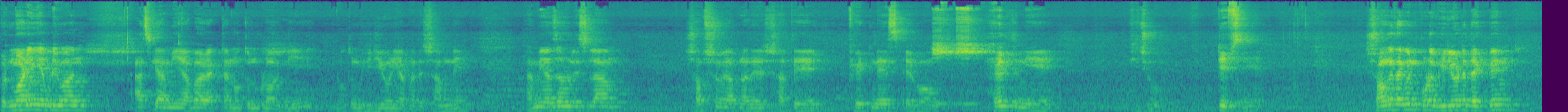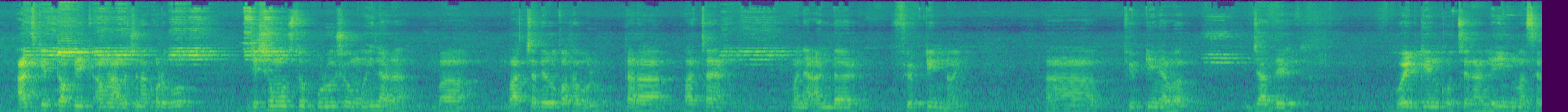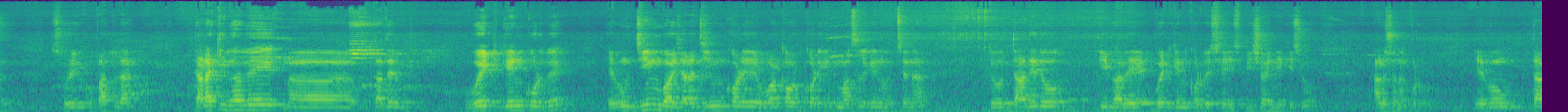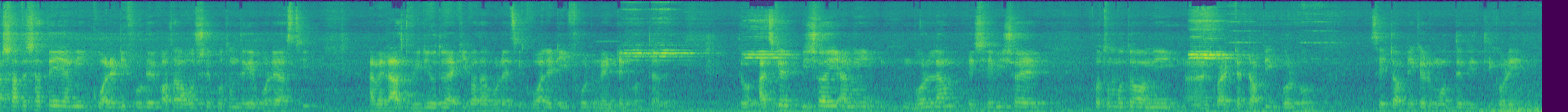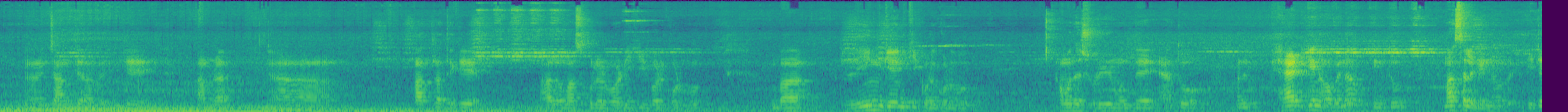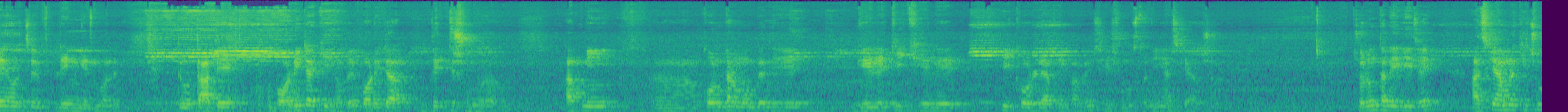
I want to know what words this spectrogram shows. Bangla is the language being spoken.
গুড মর্নিং এভরিওয়ান আজকে আমি আবার একটা নতুন ব্লগ নিয়ে, নতুন ভিডিও নিয়ে আপনাদের সামনে। আমি আজহারুল ইসলাম, সবসময় আপনাদের সাথে ফিটনেস এবং হেলথ নিয়ে কিছু টিপস নিয়ে। সঙ্গে থাকবেন পুরো ভিডিওটা দেখবেন। আজকের টপিক আমরা আলোচনা করব যে সমস্ত পুরুষ ও মহিলারা বা বাচ্চাদেরও কথা বলব। তারা বাচ্চা মানে আন্ডার ফিফটিন নয় ফিফটিন অ্যাভাব যাদের ওয়েট গেইন করছে না লিন মাসেল শরীর খুব পাতলা। তারা কীভাবে তাদের ওয়েট গেন করবে? এবং জিম বয় যারা জিম করে ওয়ার্কআউট করে, কিন্তু মাসেল গেন হচ্ছে না, তো তাদেরও কীভাবে ওয়েট গেইন করবে সেই বিষয় নিয়ে কিছু আলোচনা করব। এবং তার সাথে সাথেই আমি কোয়ালিটি ফুডের কথা অবশ্যই প্রথম থেকে বলে আসছি। আমি লাস্ট ভিডিওতেও একই কথা বলেছি কোয়ালিটি ফুড মেনটেন করতে হবে। তো আজকের বিষয় আমি বললাম, সে বিষয়ে প্রথমত আমি কয়েকটা টপিক বলব। সেই টপিকের মধ্যে ভিত্তি করেই জানতে হবে যে আমরা পাতলা থেকে ভালো মাস্কুলার বডি কী করে করব বা লিন গেন কী করে করব। আমাদের শরীরের মধ্যে এত মানে ফ্যাট গেন হবে না, কিন্তু মাসেল গেন হবে। এটাই হচ্ছে লিন গেন বলে। তো তাতে বডিটা কি হবে? বডিটা দেখতে সুন্দর হবে। আপনি কোনটার মধ্যে দিয়ে গেলে কি খেলে, কি করলে আপনি পাবেন, সেই সমস্ত নিয়ে আজকে আলোচনা। চলুন তাহলে এগিয়ে যাই। আজকে আমরা কিছু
